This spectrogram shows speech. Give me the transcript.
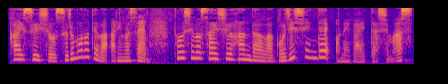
買い推奨するものではありません。投資の最終判断はご自身でお願いいたします。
